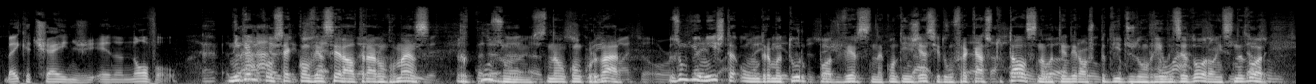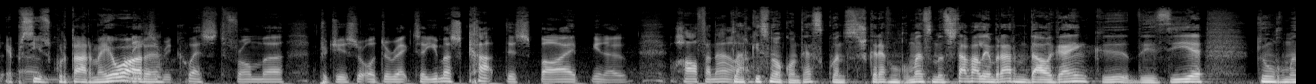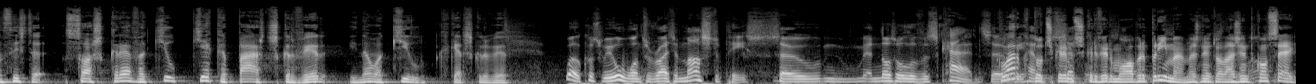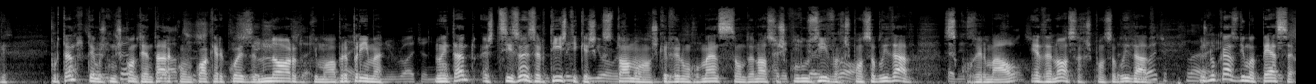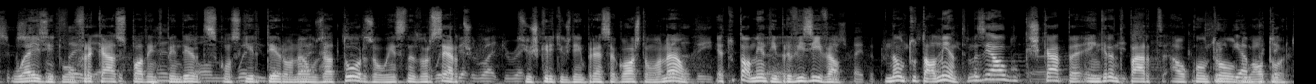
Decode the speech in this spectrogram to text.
make a change in a novel. Ninguém me consegue convencer a alterar um romance. Recuso-me se não concordar. Mas um guionista ou um dramaturgo pode ver-se na contingência de um fracasso total se não atender aos pedidos de um realizador ou encenador. É preciso cortar meia hora. Claro que isso não acontece quando se escreve um romance, mas estava a lembrar-me de alguém que dizia que um romancista só escreve aquilo que é capaz de escrever e não aquilo que quer escrever. Well, of course, we all want to write a masterpiece, so mm, not all of us can. So claro que todos queremos escrever uma obra-prima, mas nem toda a gente consegue. Portanto, temos de nos contentar com qualquer coisa menor do que uma obra-prima. No entanto, as decisões artísticas que se tomam ao escrever um romance são da nossa exclusiva responsabilidade. Se correr mal, é da nossa responsabilidade. Mas no caso de uma peça, o êxito ou o fracasso podem depender de se conseguir ter ou não os atores ou o encenador certos. Se os críticos da imprensa gostam ou não, é totalmente imprevisível. Não totalmente, mas é algo que escapa em grande parte ao controle do autor.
